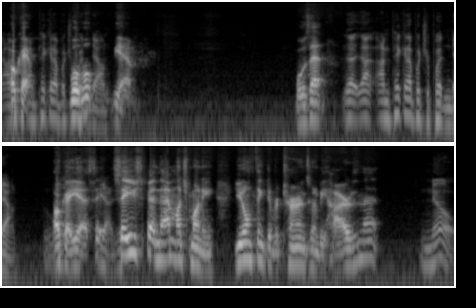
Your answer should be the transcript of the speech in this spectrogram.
uh, I'm, Okay. I'm picking up what you're Well, putting well down. yeah. What was that? Uh, I- I'm picking up what you're putting down. Okay, yeah. Say, Yeah, just- say you spend that much money, you don't think the return's going to be higher than that? No,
